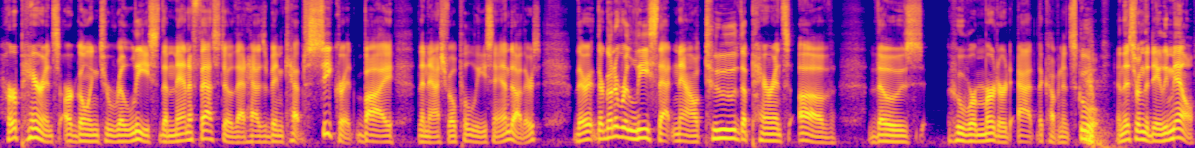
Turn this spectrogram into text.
her parents are going to release the manifesto that has been kept secret by the Nashville police and others. They're, they're going to release that now to the parents of those who were murdered at the Covenant School. And this from the Daily Mail.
